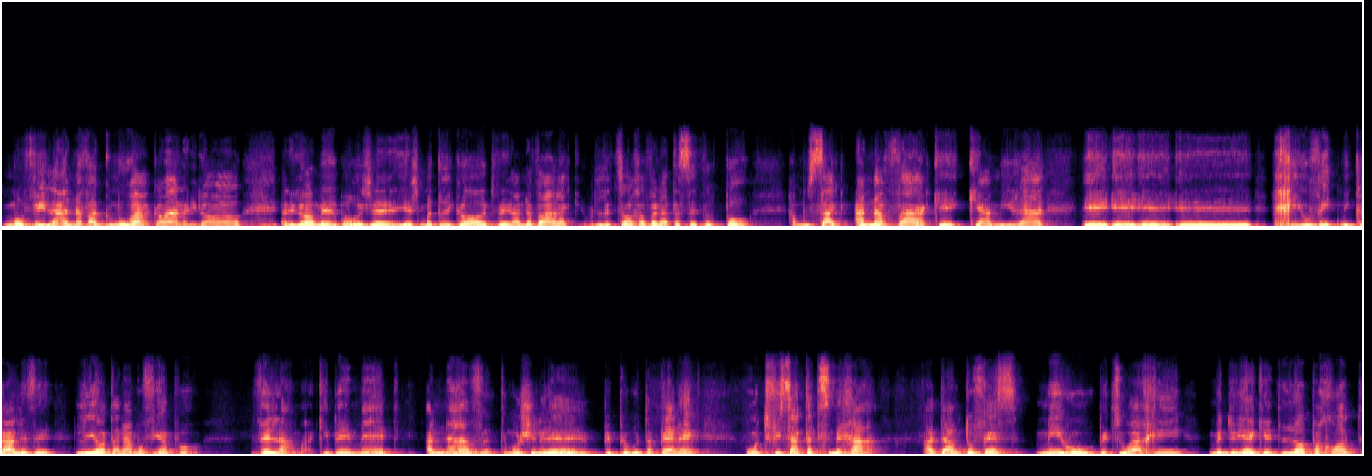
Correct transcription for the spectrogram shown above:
מוביל לענווה גמורה. כמובן, אני לא, אני לא אומר, ברור שיש מדרגות וענווה, רק לצורך הבנת הספר פה. המושג ענווה כאמירה אה, אה, אה, אה, חיובית נקרא לזה, להיות ענב מופיע פה. ולמה? כי באמת ענב, כמו שנראה בפירוט הפרק, הוא תפיסת עצמך. האדם תופס מי הוא בצורה הכי מדויקת, לא פחות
